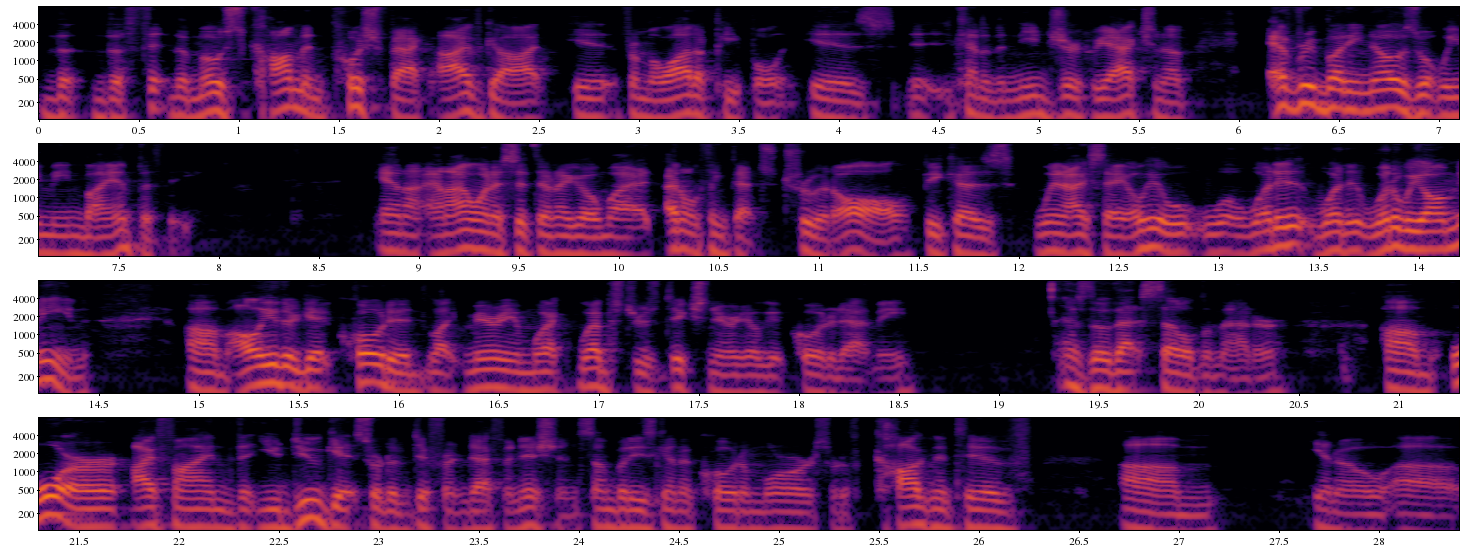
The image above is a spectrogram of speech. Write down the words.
the the the most common pushback I've got is, from a lot of people is kind of the knee jerk reaction of everybody knows what we mean by empathy, and I, and I want to sit there and I go, I don't think that's true at all because when I say, okay, well, what is what what do we all mean? Um, I'll either get quoted like Merriam-Webster's dictionary will get quoted at me, as though that settled the matter, um, or I find that you do get sort of different definitions. Somebody's going to quote a more sort of cognitive. Um, you know, uh,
